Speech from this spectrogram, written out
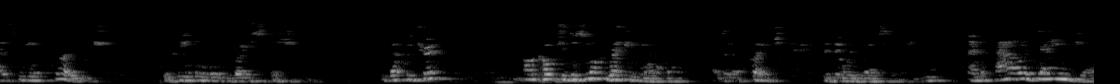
as the approach to dealing with race issues. Would that be true? Our culture does not recognize that as an approach to deal with race issues. And our danger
